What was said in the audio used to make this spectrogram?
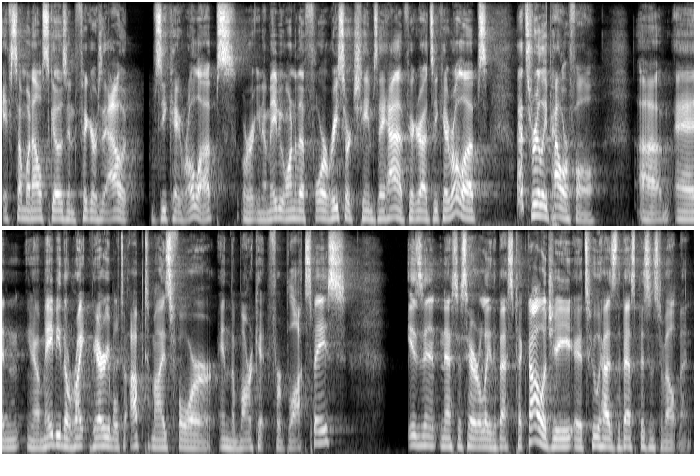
if someone else goes and figures out zk rollups, or you know maybe one of the four research teams they have figure out zk rollups, that's really powerful. Um, and you know maybe the right variable to optimize for in the market for block space isn't necessarily the best technology. It's who has the best business development,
